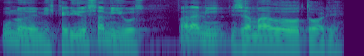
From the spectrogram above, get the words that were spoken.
uno de mis queridos amigos, para mí llamado Dottore.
